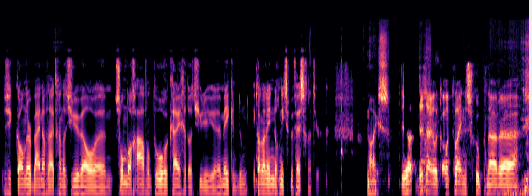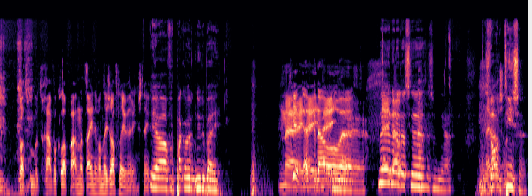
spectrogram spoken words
Dus ik kan er bijna vanuit gaan dat jullie wel um, zondagavond te horen krijgen dat jullie uh, mee kunnen doen. Ik kan alleen nog niets bevestigen natuurlijk. Nice. Ja, dit is eigenlijk al een kleine scoop naar uh, wat we moeten gaan verklappen aan het einde van deze aflevering, Steven. Ja, of pakken we het nu erbij? Nee, Shit, nee, nou, nee. uh, nee, nee, nee, nou- dat is, uh, dat is, ja. Het is Nee, wel dat een teaser.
